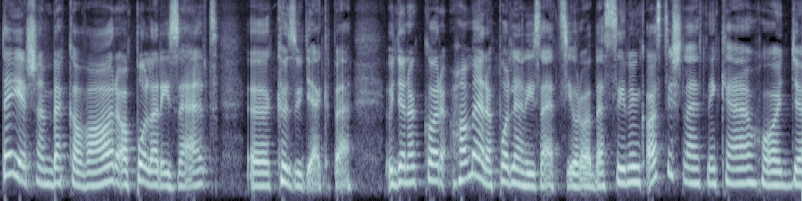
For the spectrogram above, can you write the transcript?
teljesen bekavar a polarizált közügyekbe. Ugyanakkor, ha már a polarizációról beszélünk, azt is látni kell, hogy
